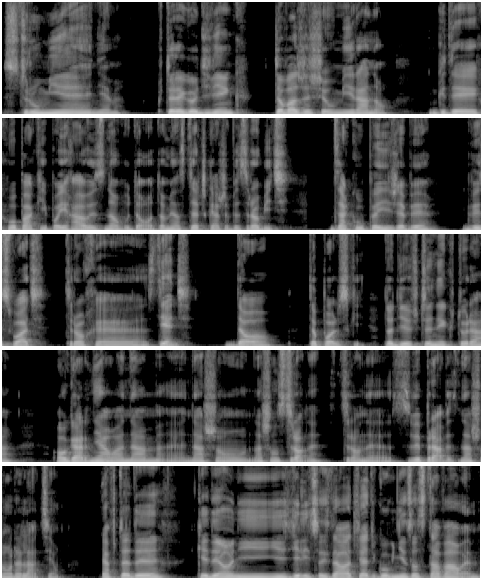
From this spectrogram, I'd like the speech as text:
strumieniem, którego dźwięk towarzyszył mi rano, gdy chłopaki pojechały znowu do, do miasteczka, żeby zrobić zakupy i żeby wysłać trochę zdjęć do, do Polski, do dziewczyny, która ogarniała nam e, naszą, naszą stronę, stronę z wyprawy, z naszą relacją. Ja wtedy, kiedy oni jeździli coś załatwiać, głównie zostawałem,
